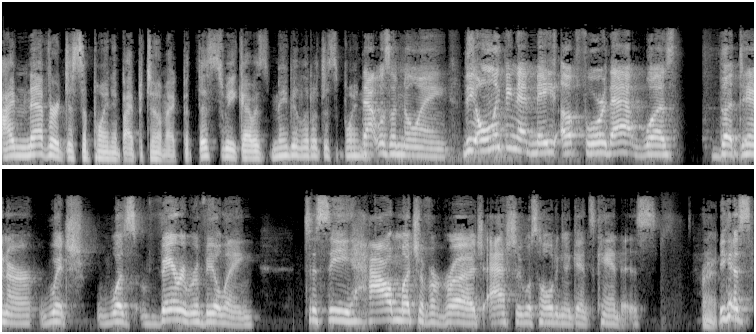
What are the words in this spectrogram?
I'm never disappointed by Potomac, but this week I was maybe a little disappointed. That was annoying. The only thing that made up for that was the dinner, which was very revealing to see how much of a grudge Ashley was holding against Candace. Right. Because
